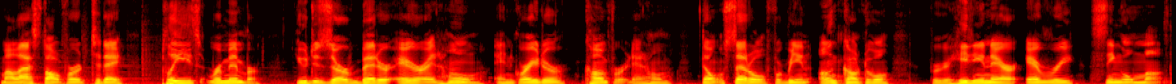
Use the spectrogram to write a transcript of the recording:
my last thought for today please remember you deserve better air at home and greater comfort at home. Don't settle for being uncomfortable for your heating and air every single month.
